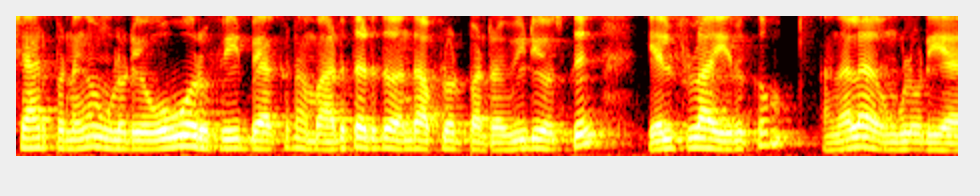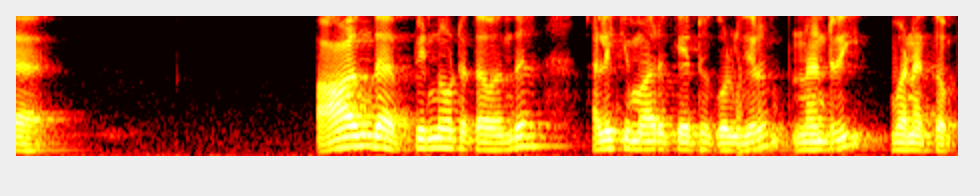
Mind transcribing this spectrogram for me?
ஷேர் பண்ணுங்கள் உங்களுடைய ஒவ்வொரு ஃபீட்பேக்கும் நம்ம அடுத்தடுத்து வந்து அப்லோட் பண்ணுற வீடியோஸ்க்கு ஹெல்ப்ஃபுல்லாக இருக்கும். அதனால் உங்களுடைய ஆழ்ந்த பின்னோட்டத்தை வந்து அளிக்குமாறு கேட்டுக்கொள்கிறோம். நன்றி. வணக்கம்.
